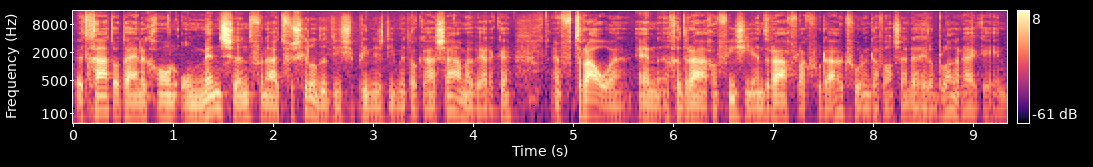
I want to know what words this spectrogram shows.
Het gaat uiteindelijk gewoon om mensen vanuit verschillende disciplines die met elkaar samenwerken. En vertrouwen en een gedragen visie en draagvlak voor de uitvoering daarvan zijn er hele belangrijke in.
